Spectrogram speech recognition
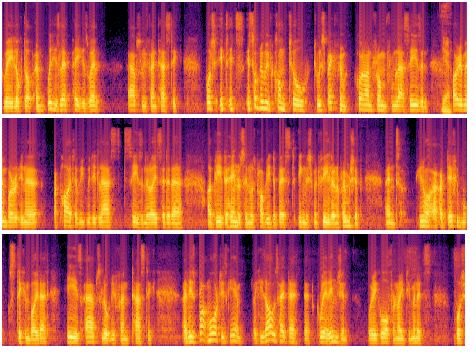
the way he looked up, and with his left peg as well, absolutely fantastic. But it's it's it's something we've come to to expect from going on from from last season. Yeah. I remember in a, a pod that we, we did last season that I said that uh, I believe that Henderson was probably the best English midfielder in the Premiership. And, you know, I, I'm definitely sticking by that. He is absolutely fantastic. And he's brought more to his game. Like, he's always had that, that great engine where he go for 90 minutes. But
